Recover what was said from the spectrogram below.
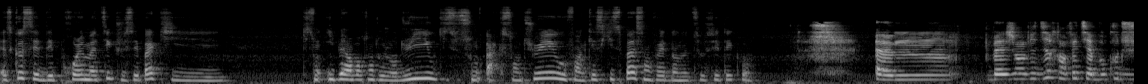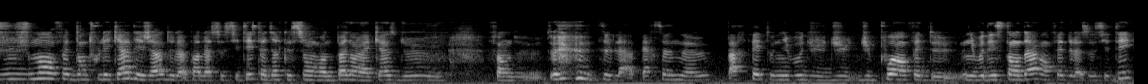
Est-ce que c'est des problématiques, je sais pas, qui, qui sont hyper importantes aujourd'hui ou qui se sont accentuées ou enfin qu'est-ce qui se passe en fait dans notre société quoi? Ben, j'ai envie de dire qu'en fait, il y a beaucoup de jugement en fait dans tous les cas déjà de la part de la société, c'est-à-dire que si on rentre pas dans la case de, la personne euh, parfaite au niveau du, du, poids en fait, de, au niveau des standards en fait de la société,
